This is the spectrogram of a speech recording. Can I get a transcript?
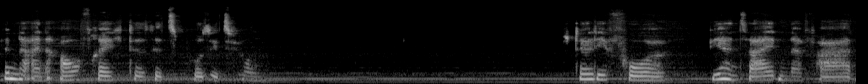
Finde eine aufrechte Sitzposition. Stell dir vor, wie ein seidener Faden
